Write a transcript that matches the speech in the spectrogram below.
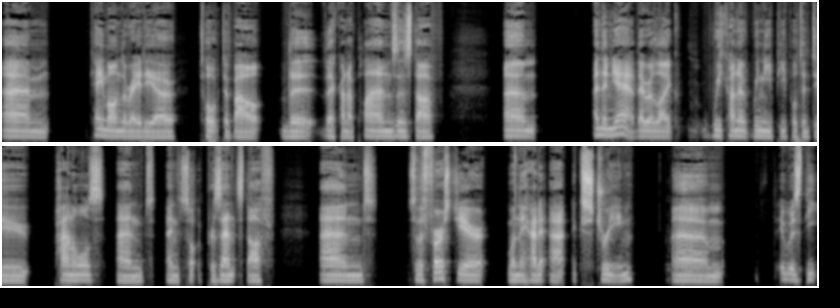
um, came on the radio, talked about the the kind of plans and stuff, um, and then yeah, they were like, we kind of we need people to do panels and and sort of present stuff, and so the first year when they had it at Extreme, um, it was the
